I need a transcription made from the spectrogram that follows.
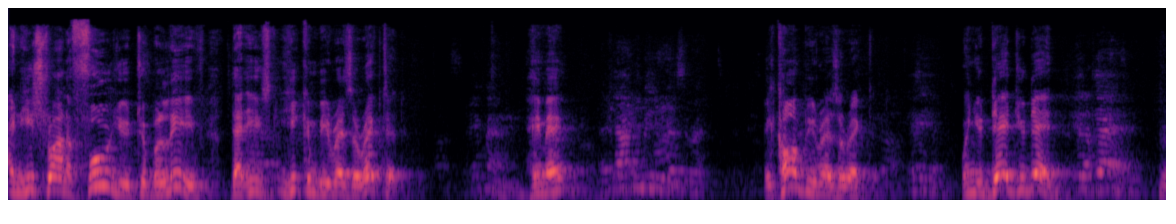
And he's trying to fool you to believe that he's, he can be resurrected. Amen? It can't be resurrected. When you're dead, you're dead. Hmm.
